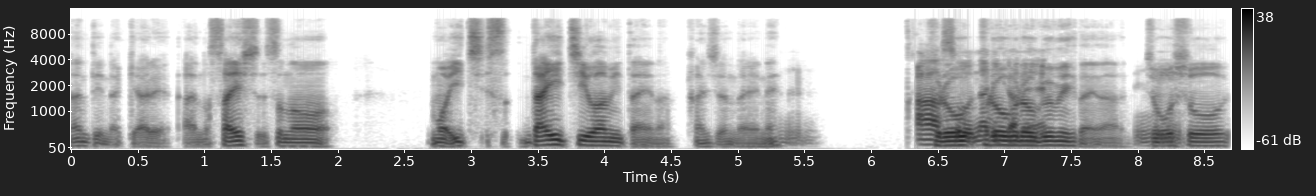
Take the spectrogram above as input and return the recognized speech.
なんて言うんだっけ、あれ。あの、最初、その、もう一、す第一話みたいな感じなんだよね。うん、ああ、プロ、そう、プロブロ何かね。グみたいな、うん上昇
